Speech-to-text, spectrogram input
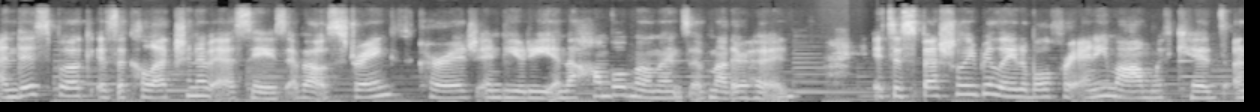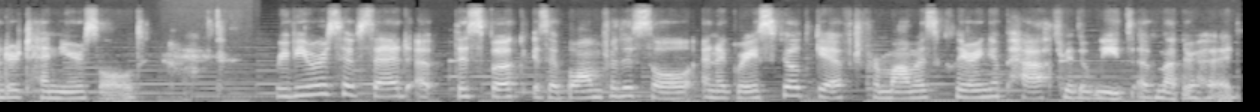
And this book is a collection of essays about strength, courage, and beauty in the humble moments of motherhood. It's especially relatable for any mom with kids under 10 years old. Reviewers have said uh, this book is a balm for the soul and a grace filled gift for mamas clearing a path through the weeds of motherhood.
